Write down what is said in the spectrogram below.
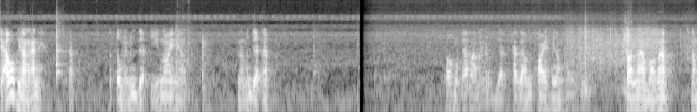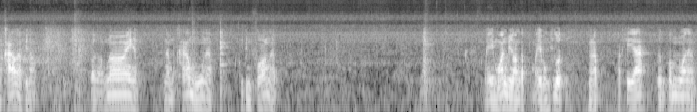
แก้วพี่น้องอันนี่ครับเอาต้มให้มันเดือดอีกน้อยพี่น้อง น้ำมันเดือดนะครับพอหัวจักว่ามันเดือดคักแล้วมันพลอยพี่น้องให้ช้อนน้ำออนะครับน้ำข้าวนะพี่น้องก่อนออกน้อยครับน้ำข้าวหมูนะครับ ที่เป็นฟองนะครับใบม้อนพี่น้องกับใบผงชูรสนะครับผักเคียเติมความนัวนะครับ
